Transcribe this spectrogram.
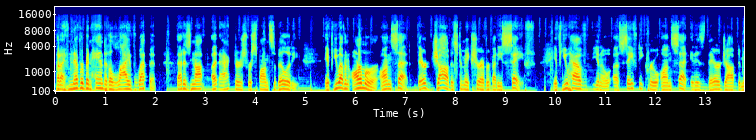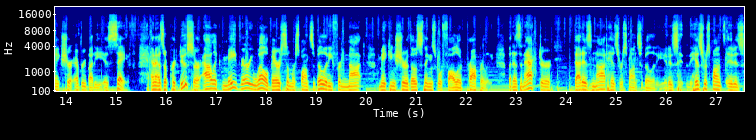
but I've never been handed a live weapon. That is not an actor's responsibility. If you have an armorer on set, their job is to make sure everybody's safe. If you have, you know, a safety crew on set, it is their job to make sure everybody is safe. And as a producer, Alec may very well bear some responsibility for not making sure those things were followed properly. But as an actor, that is not his responsibility. It is his response. It is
